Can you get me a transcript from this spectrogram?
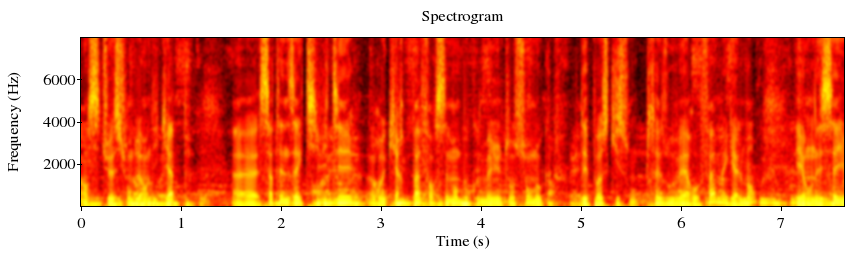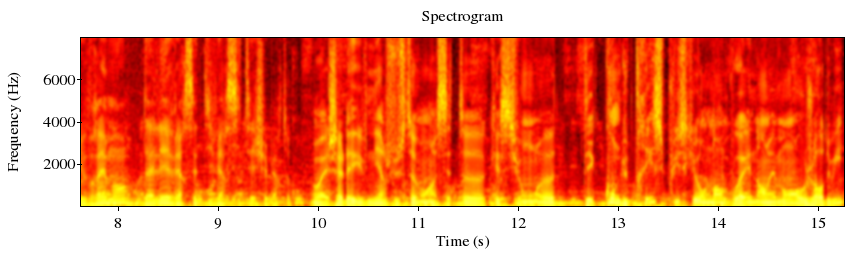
en situation de handicap. certaines activités requièrent pas forcément beaucoup de manutention, donc des postes qui sont très ouverts aux femmes également. Et on essaye vraiment d'aller vers cette diversité chez Berthaud. Ouais, j'allais y venir justement à cette euh, question euh, des conductrices, puisqu'on en voit énormément aujourd'hui.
